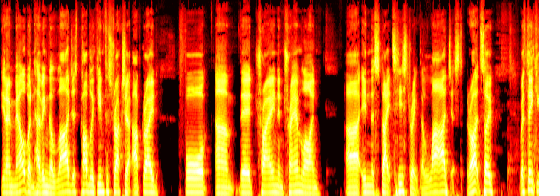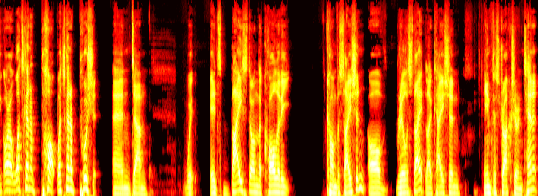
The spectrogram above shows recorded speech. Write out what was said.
You know, Melbourne having the largest public infrastructure upgrade for um, their train and tram line uh, in the state's history, the largest, right? So we're thinking, all right, what's going to pop? What's going to push it? And um, we, it's based on the quality conversation of real estate, location, infrastructure, and tenant.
